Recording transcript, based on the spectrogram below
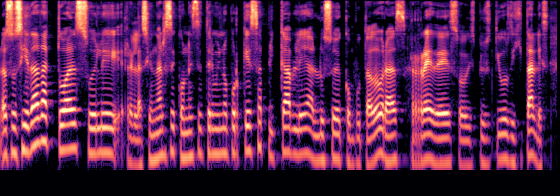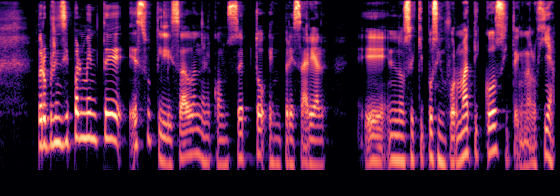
La sociedad actual suele relacionarse con este término porque es aplicable al uso de computadoras, redes o dispositivos digitales, pero principalmente es utilizado en el concepto empresarial, eh, en los equipos informáticos y tecnología.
